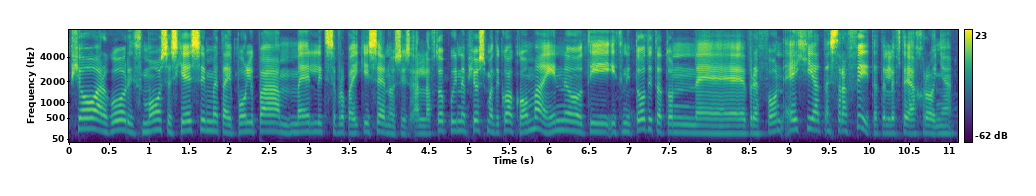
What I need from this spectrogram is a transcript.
πιο αργό ρυθμό σε σχέση με τα υπόλοιπα μέλη της Ευρωπαϊκής Ένωσης. Αλλά αυτό που είναι πιο σημαντικό ακόμα είναι ότι η θνητότητα των βρεφών έχει αστραφεί τα τελευταία χρόνια.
